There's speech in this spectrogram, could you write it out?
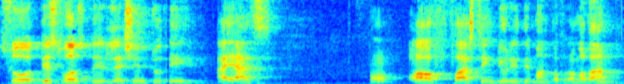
So this was the relation to the ayats of fasting during the month of Ramadan.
